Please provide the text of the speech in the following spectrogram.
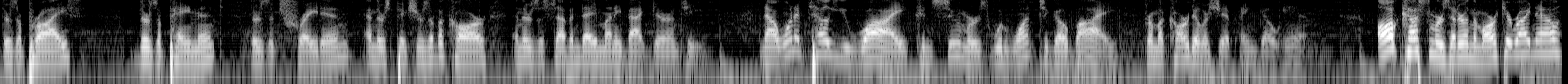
There's a price, there's a payment, there's a trade in, and there's pictures of a car, and there's a seven day money back guarantee. Now, I want to tell you why consumers would want to go buy from a car dealership and go in all customers that are in the market right now,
